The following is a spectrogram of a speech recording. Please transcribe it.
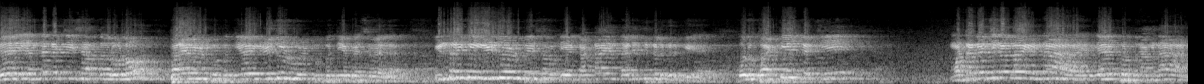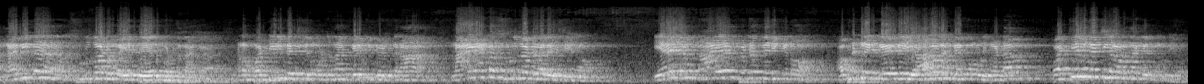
வேறு எந்த கட்சியை சார்ந்தவர்களும் பறவைப்பு பத்தியோ இழிதொழில் ஒழிப்பு பத்தியோ பேசவே இல்லை. இன்றைக்கு இழிதொழில் பேச வேண்டிய கட்டாயம் தலித்துகளுக்கு இருக்கு. ஒரு பட்டியல் கட்சி மற்ற கட்சிகள்லாம் என்ன ஏற்படுத்தினாங்கன்னா நவீன சுடுகாடு மையத்தை ஏற்படுத்தினாங்க. ஆனா பட்டியல் கட்சிகள் மட்டும்தான் கேள்வி கேட்கிறான். நான் ஏன்டா சுடுகாட்டு வேலையை செய்யணும்? ஏன் நான் ஏன் பிணம் பிரிக்கணும்? அப்படின்ற கேள்வி யாரால கேட்க முடியும் கேட்டா பட்டியல் கட்சிகளால தான் கேட்க முடியும்.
